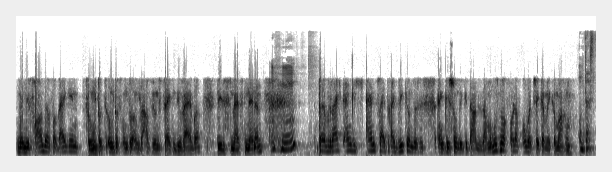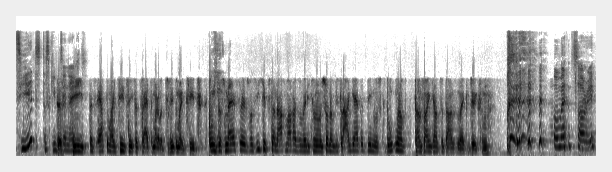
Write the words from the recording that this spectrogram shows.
wenn die Frauen da vorbeigehen, so unter, unter, unter, unter Anführungszeichen die Weiber, wie es die meisten nennen, mhm. da reicht eigentlich ein, zwei, drei Blicke und das ist eigentlich schon die getane Sache. Man muss nur voll auf Oberchecker-Mecker machen. Und das zieht? Das gibt's das ja nicht. Zieht. Das erste Mal zieht es nicht, das zweite Mal, aber das dritte Mal zieht Und okay. das meiste ist, was ich jetzt danach mache, also wenn ich schon ein bisschen angeheitert bin, was getrunken habe, dann fange ich an zu tanzen, Michael Jackson. Moment, sorry.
